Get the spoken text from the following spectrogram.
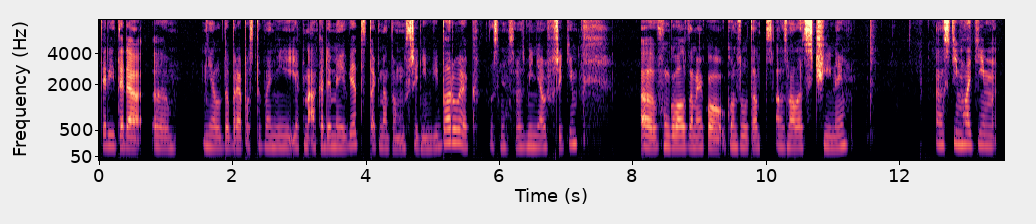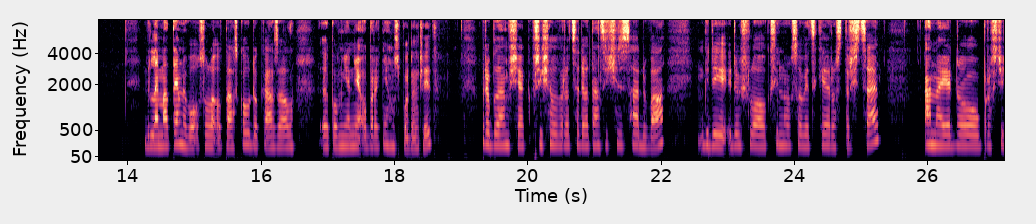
který teda um, měl dobré postavení jak na Akademii věd, tak na tom ústředním výboru, jak vlastně jsem zmínila už předtím. Fungoval tam jako konzultant a znalec Číny. S tímhletím dilematem nebo osolé otázkou dokázal e, poměrně obratně hospodařit. Problém však přišel v roce 1962, kdy došlo k sovětské roztržce a najednou prostě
